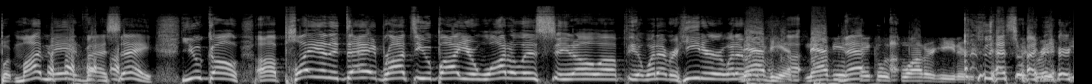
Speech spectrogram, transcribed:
But my man Vassegh, you go uh, play of the day brought to you by your waterless, you know, uh, you know whatever heater or whatever. Navien, Uh, Navien Na- tankless water heaters. that's They're right. great There it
